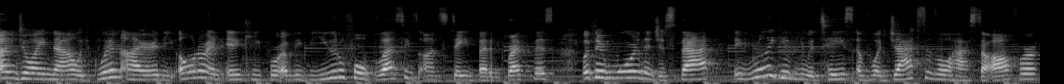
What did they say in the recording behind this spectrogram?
I'm joined now with Gwen Iyer, the owner and innkeeper of the beautiful Blessings on State Bed and Breakfast. But they're more than just that. They really give you a taste of what Jacksonville has to offer.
